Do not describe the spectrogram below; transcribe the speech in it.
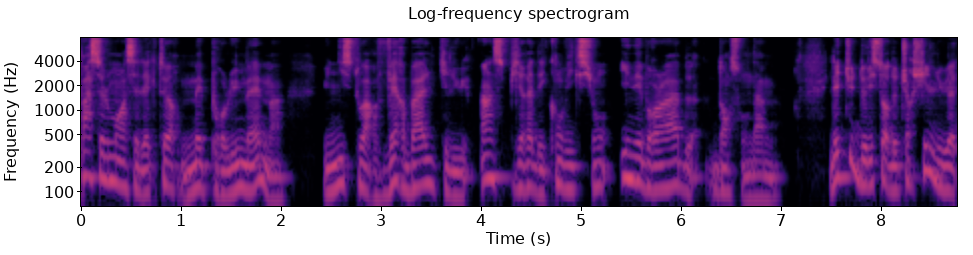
pas seulement à ses lecteurs, mais pour lui-même, une histoire verbale qui lui inspirait des convictions inébranlables dans son âme. L'étude de l'histoire de Churchill lui a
